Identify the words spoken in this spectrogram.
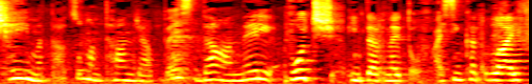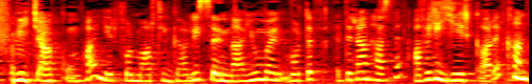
չէի մտածում ընդհանրապես դա անել ոչ ինտերնետով, այսինքն live վիճակում, հա, երբ որ մարդիկ գալիս են, նայում են, որտեվ դրան հասնել ավելի երկար է, քան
